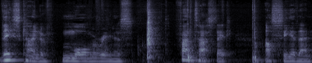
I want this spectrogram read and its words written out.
this kind of more marinas. Fantastic. I'll see you then.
